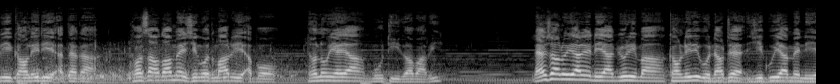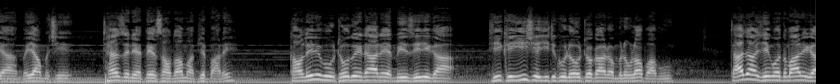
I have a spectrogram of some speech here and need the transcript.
ပြီးခေါင်းလေးတွေအသက်ကခေါ်ဆောင်သွားမဲ့ရင်ကိုသမားတွေအပေါ်လုံးလုံးရရမူတည်သွားပါပြီလမ်းလျှောက်လို့ရတဲ့နေရာမျိုးတွေမှာခေါင်းလေးတွေကိုနောက်ထပ်ရေကူးရမယ့်နေရာမရောက်မချင်းထန်းစင်နဲ့တင်ဆောင်သွားမှာဖြစ်ပါတယ်ခေါင်းလေးတွေကိုထိုးသွင်းထားတဲ့မေးစေးတွေကဒီခရီးရှည်ကြီးတစ်ခုလုံးအတွက်ကတော့မလုံလောက်ပါဘူးဒါကြောင့်ရင်ကုန်သမားတွေက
